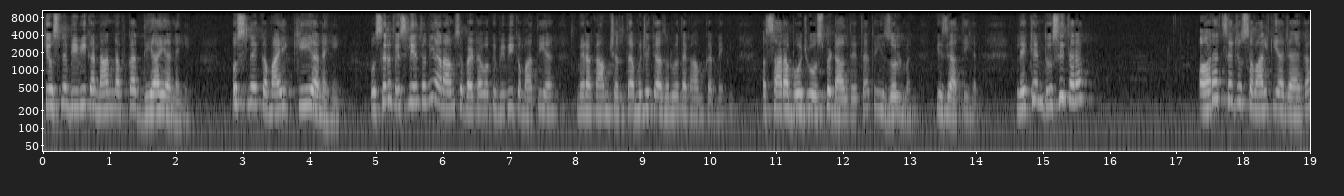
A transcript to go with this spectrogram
کہ اس نے بیوی کا نان نفقہ دیا یا نہیں، اس نے کمائی کی یا نہیں؟ وہ صرف اس لیے تو نہیں آرام سے بیٹھا ہوا کہ بیوی کماتی ہے، میرا کام چلتا ہے، مجھے کیا ضرورت ہے کام کرنے کی؟ اور سارا بوجھ وہ اس پہ ڈال دیتا ہے، تو یہ ظلم ہے، یہ زیادتی ہے۔ لیکن دوسری طرف عورت سے جو سوال کیا جائے گا،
